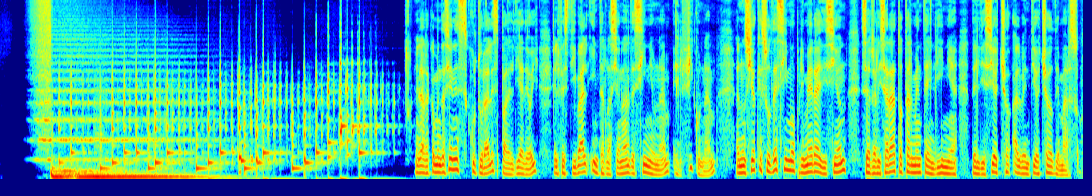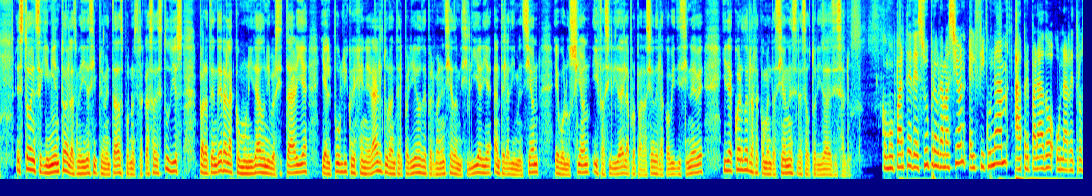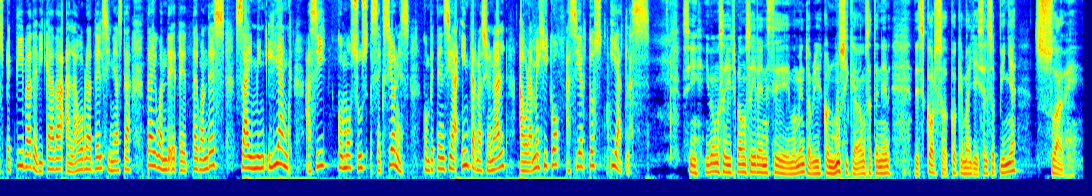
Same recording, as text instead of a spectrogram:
En las recomendaciones culturales para el día de hoy, el Festival Internacional de Cine UNAM, el FICUNAM, anunció que su décimo primera edición se realizará totalmente en línea del 18 al 28 de marzo. Esto en seguimiento a las medidas implementadas por nuestra Casa de Estudios para atender a la comunidad universitaria y al público en general durante el periodo de permanencia domiciliaria ante la dimensión, evolución y facilidad de la propagación de la COVID-19 y de acuerdo a las recomendaciones de las autoridades de salud. Como parte de su programación, el FICUNAM ha preparado una retrospectiva dedicada a la obra del cineasta eh, taiwanés Tsai Ming Liang, así como sus secciones, competencia internacional, ahora México, aciertos y Atlas. Sí, y vamos a ir, vamos a ir en este momento a abrir con música. Vamos a tener Descorso, Coquemaya y Celso Piña, suave.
